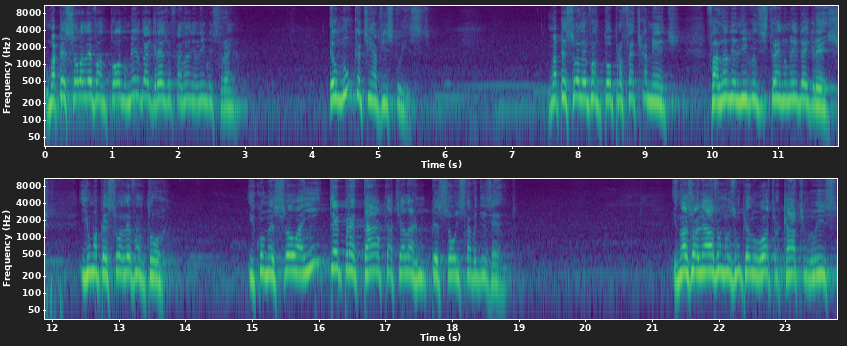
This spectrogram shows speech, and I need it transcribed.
Uma pessoa levantou no meio da igreja falando em língua estranha. Eu nunca tinha visto isso. Uma pessoa levantou profeticamente, falando em línguas estranhas no meio da igreja. E uma pessoa levantou e começou a interpretar o que aquela pessoa estava dizendo. E nós olhávamos um pelo outro, Cátia e Luiz.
